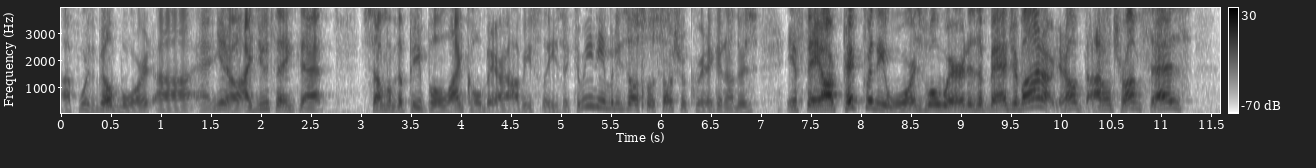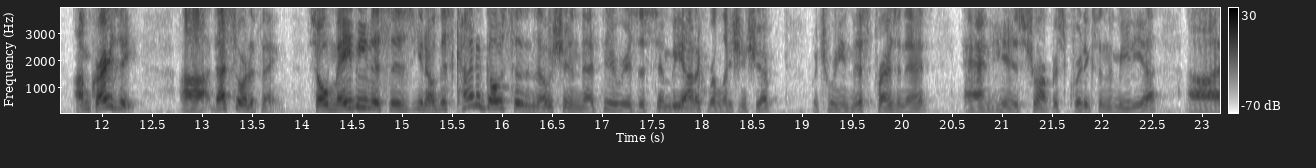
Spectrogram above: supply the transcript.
uh, for the billboard. Uh, and, you know, I do think that some of the people like Colbert, obviously he's a comedian, but he's also a social critic, and others, if they are picked for the awards, will wear it as a badge of honor. You know, Donald Trump says, I'm crazy. Uh, that sort of thing. So maybe this is, you know, this kind of goes to the notion that there is a symbiotic relationship between this president and his sharpest critics in the media. Uh,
